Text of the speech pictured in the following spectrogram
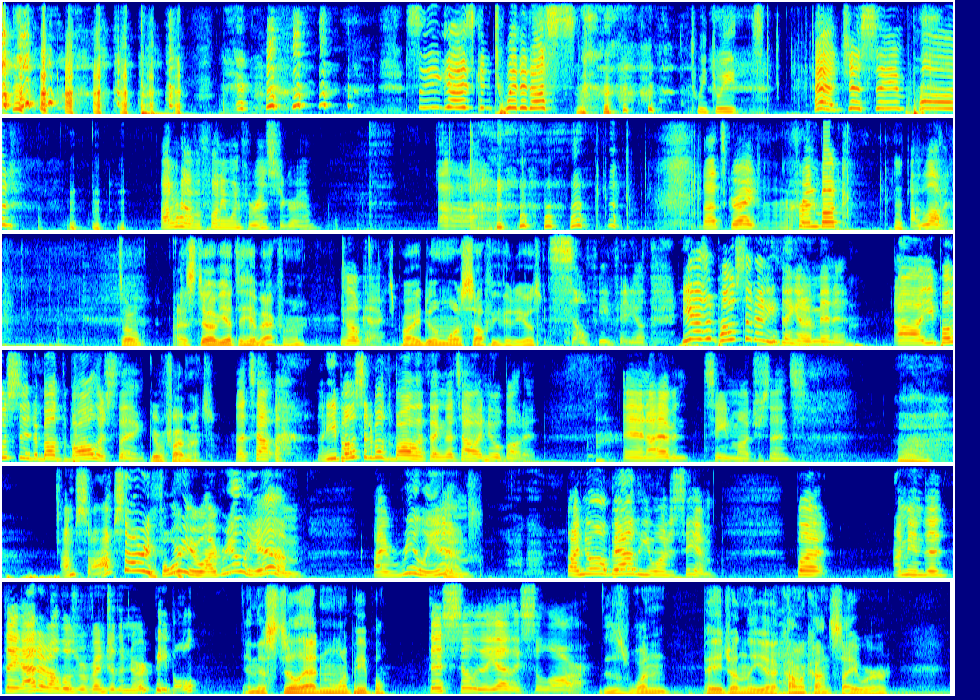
you guys can tweet at us tweet tweet. at just saying pod. I don't have a funny one for Instagram. Uh, that's great. Friend book. I love it. So I still have yet to hear back from him. Okay. He's probably doing more selfie videos. selfie videos. He hasn't posted anything in a minute. Uh, he posted about the ballers thing. Give him five minutes. That's how he posted about the baller thing. That's how I knew about it. And I haven't seen much since. I'm so I'm sorry for you. I really am. I really am. Thanks. I know how badly you wanted to see him, but I mean, they, they added all those Revenge of the Nerd people. And they're still adding more people. They're still, yeah, they still are. There's one page on the uh, Comic Con site where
